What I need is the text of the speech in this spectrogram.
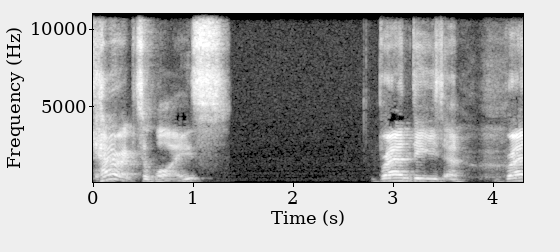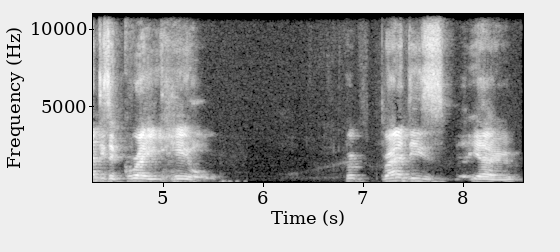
Character wise, Brandi's a Brandi's a great heel. Br- Brandi's you know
